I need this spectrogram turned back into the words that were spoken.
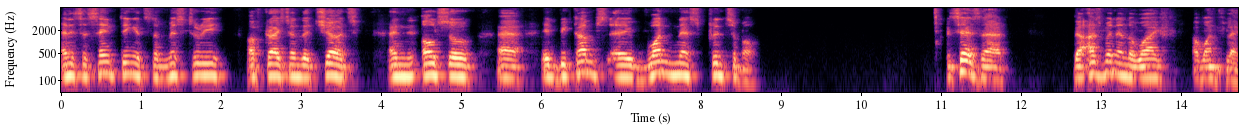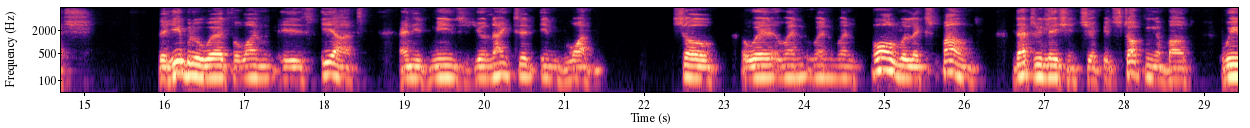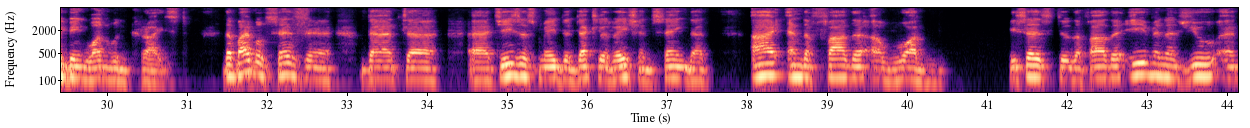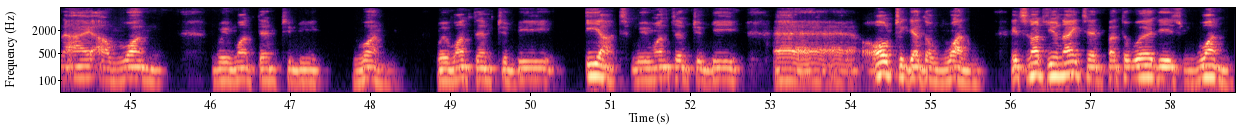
And it's the same thing. It's the mystery of Christ and the church. And also, uh, it becomes a oneness principle. It says that the husband and the wife are one flesh. The Hebrew word for one is echad, and it means united in one. So when, when, when, Paul will expound that relationship, it's talking about we being one with Christ. The Bible says uh, that uh, uh, Jesus made the declaration saying that I and the Father are one. He says to the Father, even as you and I are one, we want them to be one. We want them to be echad. We want them to be uh, altogether one. It's not united, but the word is one.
